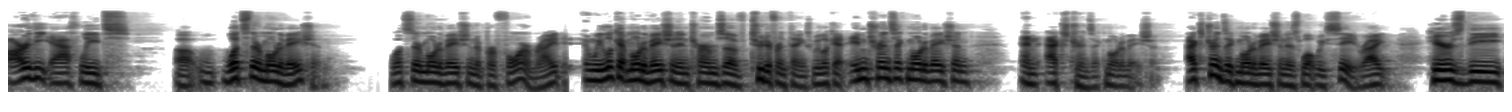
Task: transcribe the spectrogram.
are the athletes, uh, what's their motivation? What's their motivation to perform, right? And we look at motivation in terms of two different things. We look at intrinsic motivation and extrinsic motivation. Extrinsic motivation is what we see, right? Here's the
